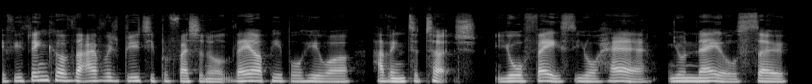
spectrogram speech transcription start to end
If you think of the average beauty professional, they are people who are having to touch your face, your hair, your nails. So,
